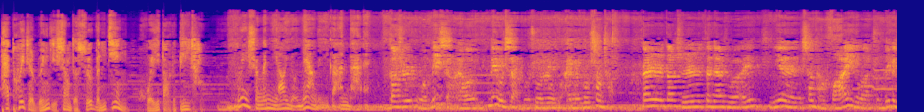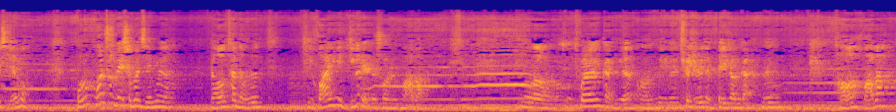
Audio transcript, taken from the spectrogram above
他推着轮椅上的隋文静回到了冰场。为什么你要有那样的一个安排？当时我没想要，没有想过说是我还能够上场。但是当时大家说：“哎，你也上场滑一个吧，准备个节目。”我说：“我准备什么节目呀？”然后他等着你滑一个一个人的双人滑吧。哇！我突然感觉啊，那个确实有点悲伤感。嗯，好啊，滑吧。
